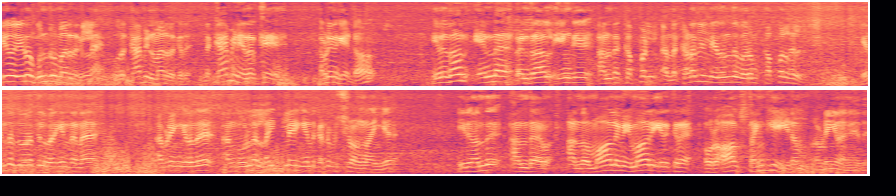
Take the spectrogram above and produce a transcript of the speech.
இது ஒரு ஏதோ குன்று மாதிரி இருக்குல்ல? ஒரு கேபின் மாதிரி இருக்குது. இந்த கேபின் எதற்கு அப்படின்னு கேட்டோம். இதுதான் என்னவென்றால் இங்கு அந்த கப்பல் அந்த கடலில் இருந்து வரும் கப்பல்கள் எந்த தூரத்தில் வருகின்றன அப்படிங்கிறது அங்கே உள்ள லைட்லேயே இங்கேருந்து கண்டுபிடிச்சிருவாங்களா இங்கே? இது வந்து அந்த அந்த மாலுமி மாதிரி இருக்கிற ஒரு ஆள் தங்கிய இடம் அப்படிங்கிறாங்க இது.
